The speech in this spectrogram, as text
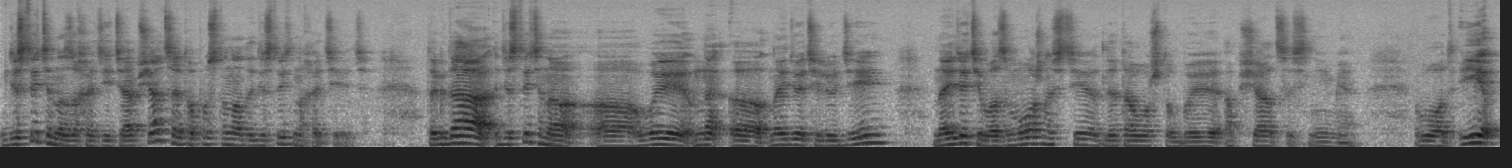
действительно захотите общаться, этого просто надо действительно хотеть. Тогда действительно э, вы э, найдете людей, найдете возможности для того, чтобы общаться с ними. Вот. И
